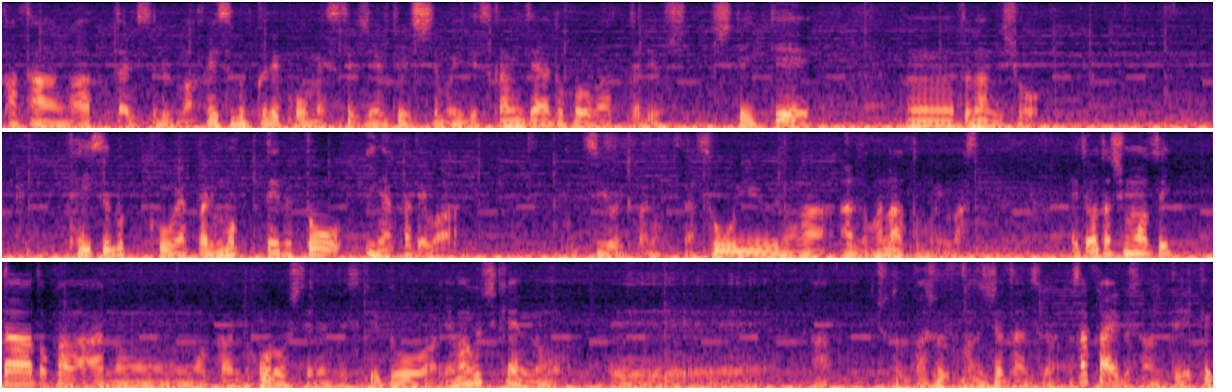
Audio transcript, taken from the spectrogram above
パターンがあったりする、まあ、Facebook でこうメッセージやり取りしてもいいですかみたいなところがあったりをしていて。うーんと何でしょう。Facebook をやっぱり持ってると田舎では強いとかね。そういうのがあるのかなと思います。えっと、私も Twitter とか、あのー、アカウントフォローしてるんですけど山口県の、えちょっと場所忘れちゃったんですけどサカエルさんって結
